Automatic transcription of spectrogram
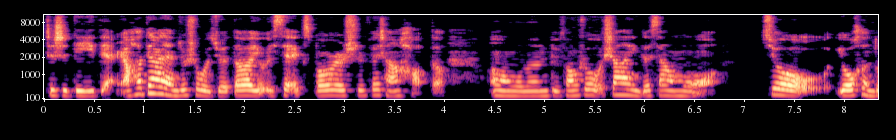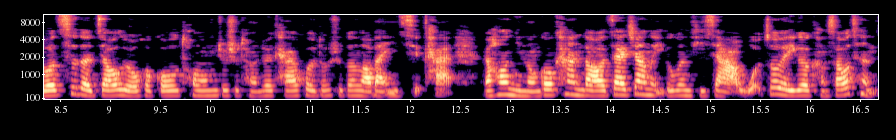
这是第一点。然后第二点就是我觉得有一些 exposure 是非常好的。嗯，我们比方说，我上一个项目就有很多次的交流和沟通，就是团队开会都是跟老板一起开。然后你能够看到，在这样的一个问题下，我作为一个 consultant，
